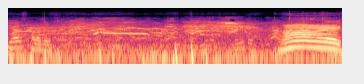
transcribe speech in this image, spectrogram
Yes, Carter. Nice.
